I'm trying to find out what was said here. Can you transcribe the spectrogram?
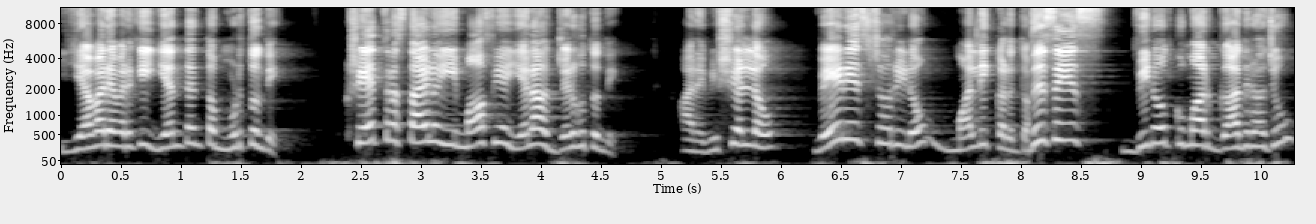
ఎవరెవరికి ఎంతెంత ముడుతుంది? క్షేత్రస్థాయిలో ఈ మాఫియా ఎలా జరుగుతుంది? అనే విషయంలో వేరే స్టోరీలో మళ్ళీ కలుద్దాం. This is Vinod Kumar Gadiraju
